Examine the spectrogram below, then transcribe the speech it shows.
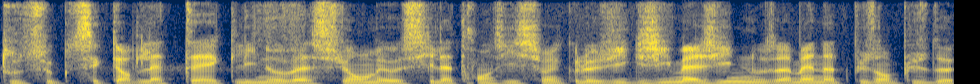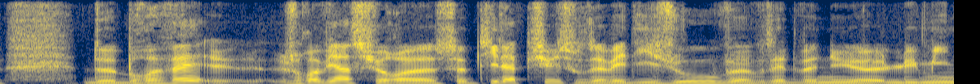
tout ce secteur de la tech, l'innovation, mais aussi la transition écologique, j'imagine, nous amène à de plus en plus de, brevets. Euh, Je reviens sur euh, ce petit lapsus. Vous avez dit Jouve, vous êtes venu Lumines.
